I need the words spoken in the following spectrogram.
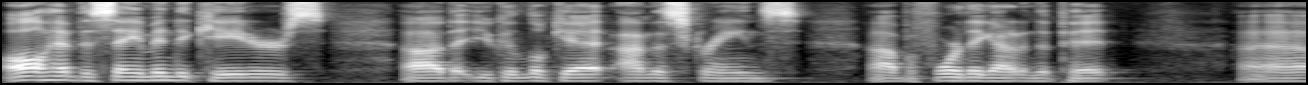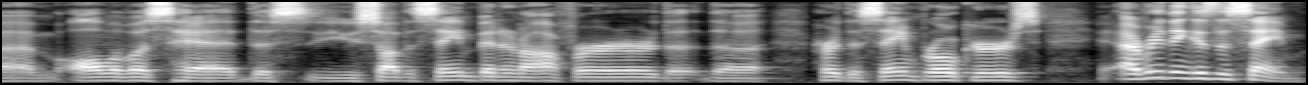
all have the same indicators uh, that you could look at on the screens uh, before they got in the pit. Um, all of us had this. You saw the same bid and offer. The the heard the same brokers. Everything is the same.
